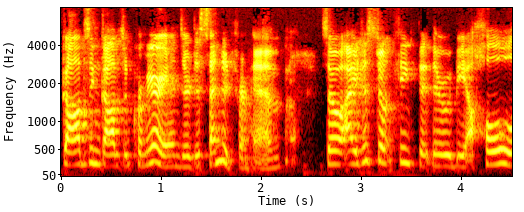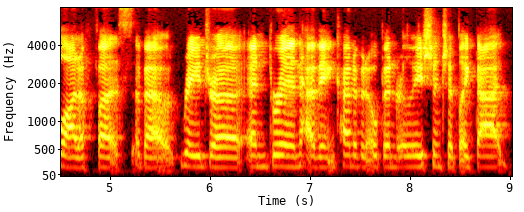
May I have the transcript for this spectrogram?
gobs and gobs of Cormyrians are descended from him. So I just don't think that there would be a whole lot of fuss about Raedra and Bryn having kind of an open relationship like that,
